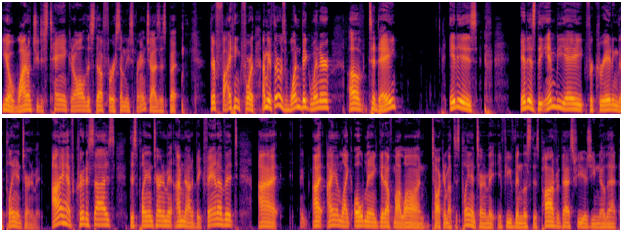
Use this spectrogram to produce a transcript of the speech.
you know, why don't you just tank and all this stuff for some of these franchises, but they're fighting for. I mean, if there was one big winner of today, it is it is the NBA for creating the play-in tournament. I have criticized this play-in tournament. I'm not a big fan of it. I I, I am like old man get off my lawn talking about this play-in tournament. If you've been listening to this pod for the past few years, you know that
